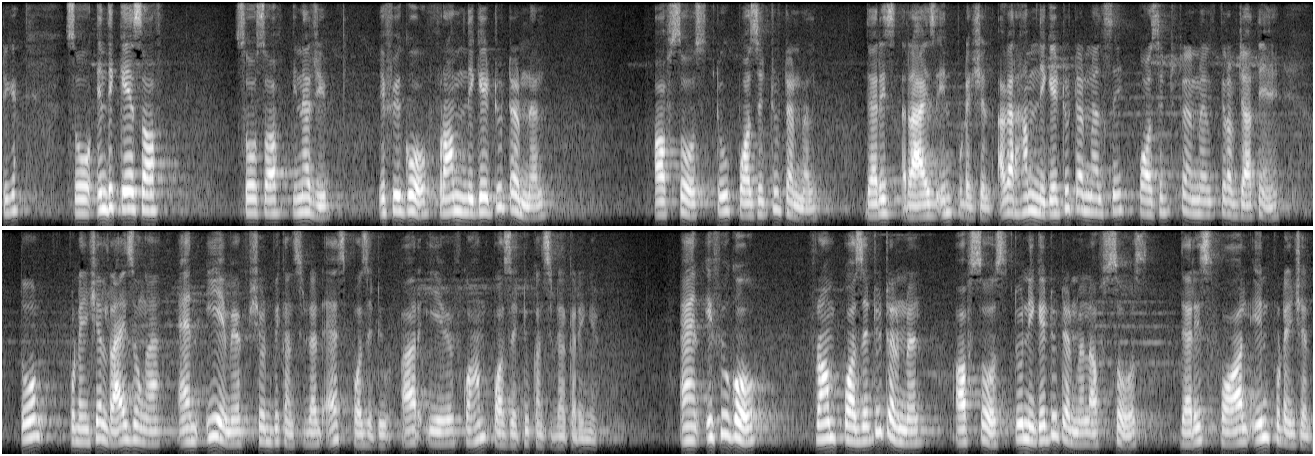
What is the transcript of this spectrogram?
ठीक है so in the case of source of energy if we go from negative terminal of source to positive terminal, there is rise in potential. अगर हम negative terminal से positive terminal की तरफ़ जाते हैं तो पोटेंशियल राइज होगा and E M F should be considered as positive और ई एम एफ़ को हम पॉजिटिव कंसिडर करेंगे। And if you go from positive terminal of source to negative terminal of source there is fall in potential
